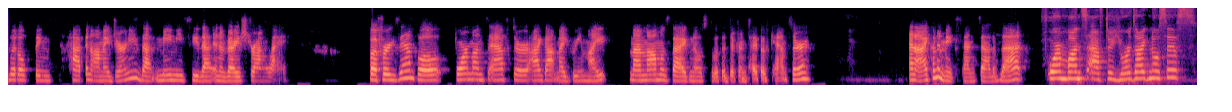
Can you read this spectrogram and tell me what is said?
little things happen on my journey that made me see that in a very strong way. But for example, four months after I got my green light, my mom was diagnosed with a different type of cancer. And I couldn't make sense out of that. Four months after your diagnosis?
